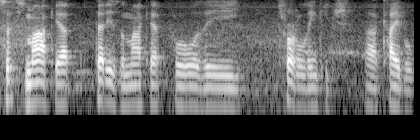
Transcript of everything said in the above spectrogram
So this mark out, that is the mark out for the throttle linkage uh, cable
